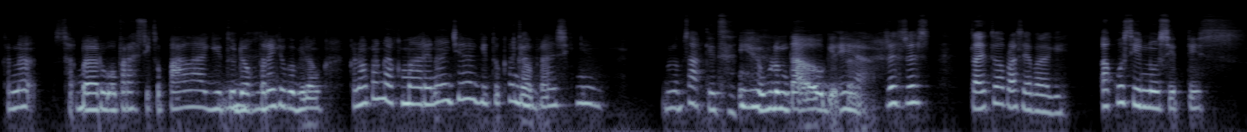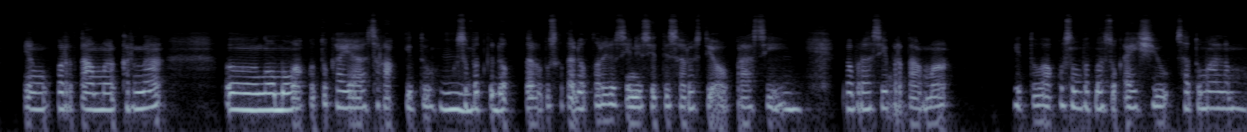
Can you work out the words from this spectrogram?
karena baru operasi kepala gitu Mm-mm. dokternya juga bilang kenapa nggak kemarin aja gitu kan Kan- dioperasinya Belum sakit. iya belum tahu gitu Iya. Terus terus setelah itu operasi apa lagi? aku sinusitis yang pertama karena eh, ngomong aku tuh kayak serak gitu Hmm. sempat ke dokter terus kata dokter itu sinusitis harus dioperasi Mm. operasi pertama itu aku sempat masuk ICU satu malam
